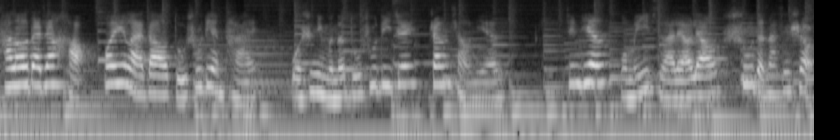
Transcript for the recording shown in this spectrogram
Hello，大家好，欢迎来到读书电台，我是你们的读书 DJ 张小年。今天我们一起来聊聊书的那些事儿。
